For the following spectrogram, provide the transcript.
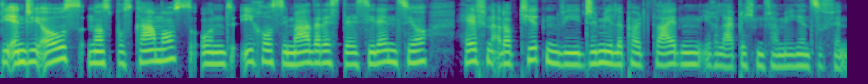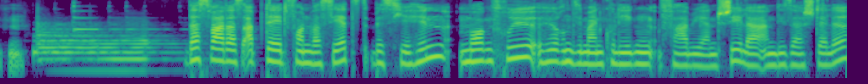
Die NGOs Nos Buscamos und Hijos y Madres del Silencio helfen Adoptierten wie Jimmy Lippert Thyden, ihre leiblichen Familien zu finden. Das war das Update von Was jetzt bis hierhin. Morgen früh hören Sie meinen Kollegen Fabian Scheler an dieser Stelle.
